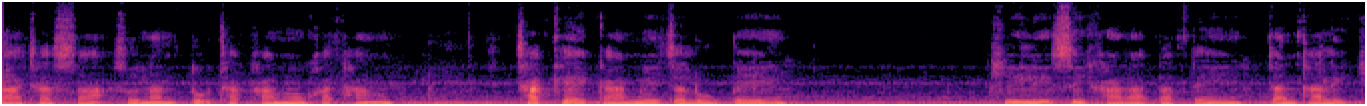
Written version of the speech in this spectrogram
ราชสะ สุนันตุชักขโมคทัง ชักเคกาเมจลูเป คีริสีขาลตเต จันทลิเข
